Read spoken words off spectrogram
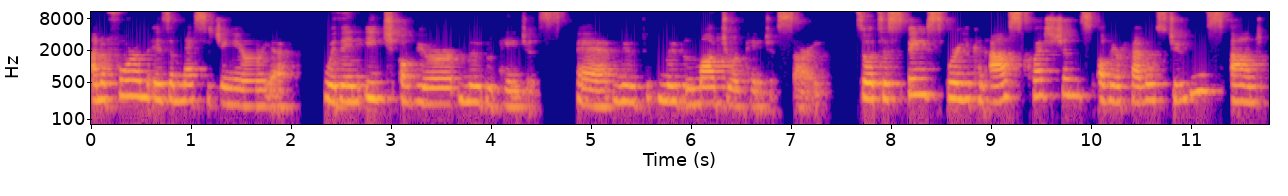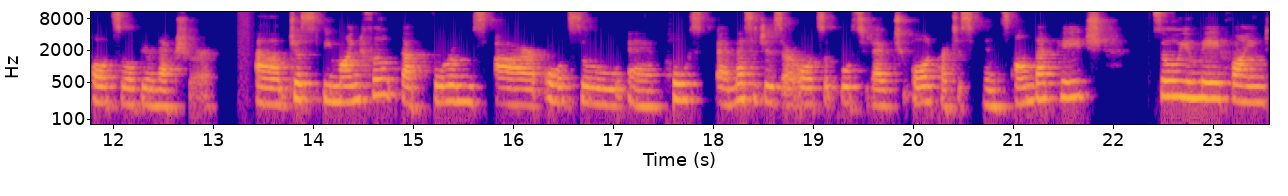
And a forum is a messaging area within each of your Moodle pages, uh, Moodle module pages, sorry. So it's a space where you can ask questions of your fellow students and also of your lecturer. Um, just be mindful that forums are also uh, post uh, messages are also posted out to all participants on that page. So you may find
